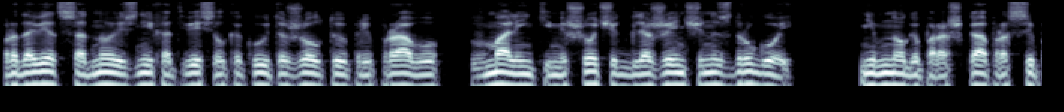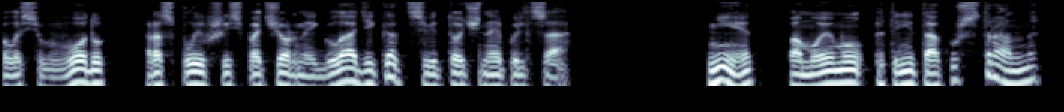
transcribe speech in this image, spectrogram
продавец с одной из них отвесил какую-то желтую приправу в маленький мешочек для женщины с другой. Немного порошка просыпалось в воду, расплывшись по черной глади, как цветочная пыльца. Нет, по-моему, это не так уж странно.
